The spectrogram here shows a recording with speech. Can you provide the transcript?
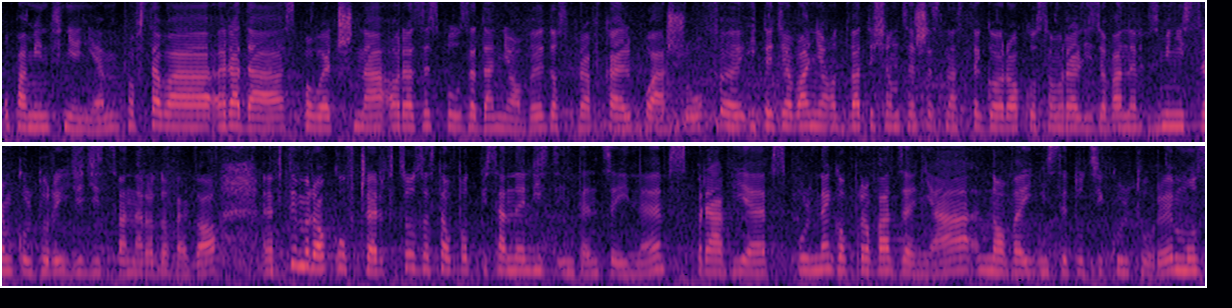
upamiętnieniem. Powstała Rada Społeczna oraz Zespół Zadaniowy do spraw KL Płaszów e, i te działania od 2016 roku są realizowane z Ministrem Kultury i Dziedzictwa Narodowego. E, W tym roku w czerwcu został podpisany list intencyjny w sprawie wspólnego prowadzenia nowej instytucji kultury, muzeum.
